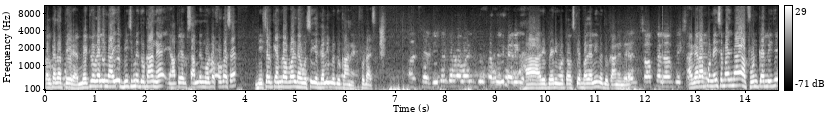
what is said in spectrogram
कोलकाता तेरह। मेट्रो गली में आइए बीच में दुकान है यहाँ पे सामने मोटो फोकस है। डिजिटल कैमरा वर्ल्ड है उसी के गली में दुकान है छोटा सा। अच्छा जो सब रिपेयरिंग हाँ। रिपेयरिंग होता है उसके बगल ही में दुकान है मेरा। शॉप का नाम देख सकते अगर आपको नहीं समझ में आया आप फ़ोन कर लीजिए।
